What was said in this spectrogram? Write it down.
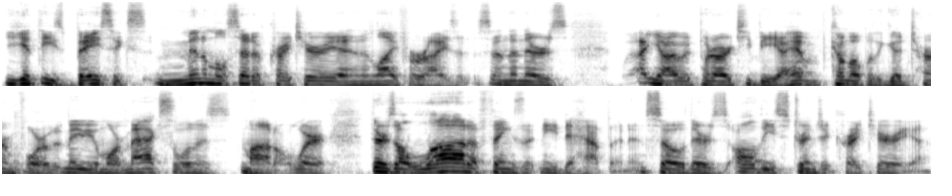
You get these basics minimal set of criteria and then life arises. And then there's you know, I would put RTB. I haven't come up with a good term for it, but maybe a more maximalist model where there's a lot of things that need to happen. And so there's all these stringent criteria.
